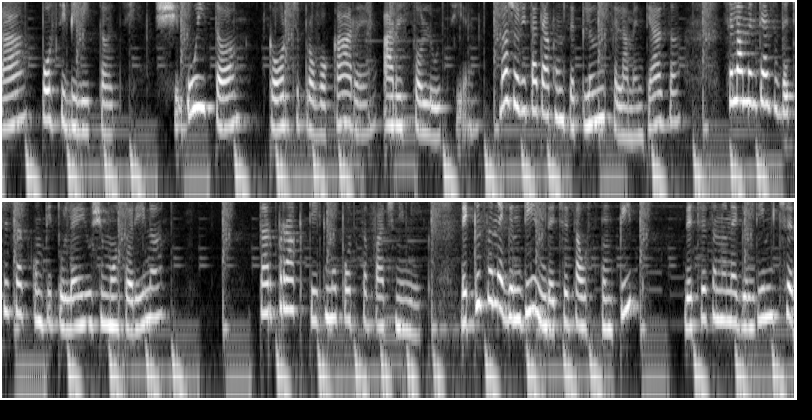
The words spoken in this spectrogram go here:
da? posibilități și uită că orice provocare are soluție. Majoritatea acum se plâng, se lamentează, se lamentează de ce s-a scumpit uleiul și motorina, dar practic nu poți să faci nimic. Decât să ne gândim de ce s-au scumpit, de ce să nu ne gândim ce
